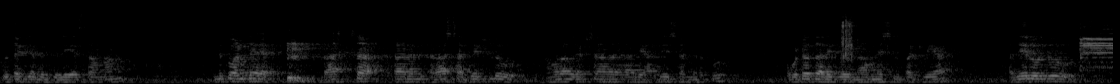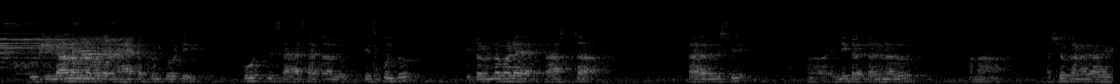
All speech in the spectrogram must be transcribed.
కృతజ్ఞతలు తెలియజేస్తా ఉన్నాను. ఎందుకంటే రాష్ట్ర కార్య రాష్ట్ర అధ్యక్షులు అమరావతి లక్ష్మణరావు గారి ఆదేశాల మేరకు ఒకటో తారీఖు నామినేషన్ ప్రక్రియ. అదే రోజు ఈ జిల్లాలో ఉండబడే నాయకత్వంతో పూర్తి సహాయ సహకారాలు తీసుకుంటూ ఇక్కడ ఉండబడే రాష్ట్ర కార్యదర్శి ఎన్నికల కన్వీనరు మన అశోక్ అన్న గారి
